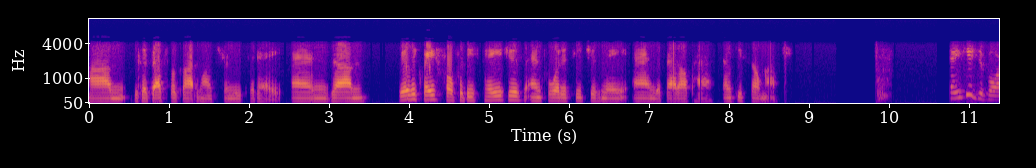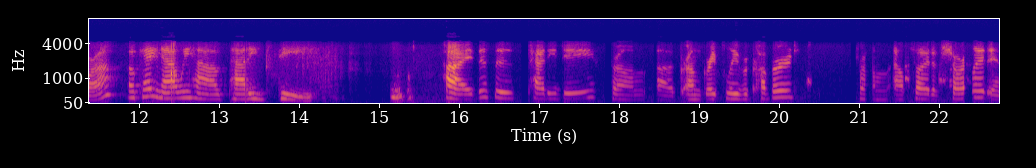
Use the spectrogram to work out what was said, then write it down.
um, because that's what God wants from me today. And um, really grateful for these pages and for what it teaches me. And with that, I'll pass. Thank you so much. Thank you, Deborah. Okay, now we have Patty D. Hi, this is Patty D from uh, I'm Gratefully Recovered from outside of Charlotte in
